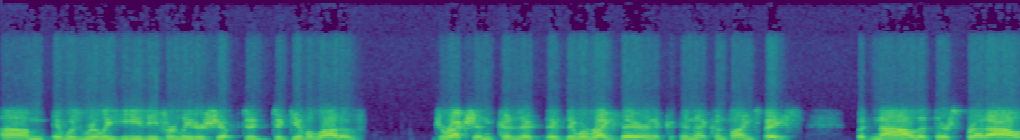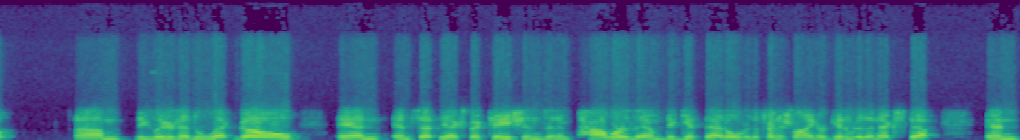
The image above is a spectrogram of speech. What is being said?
Um, it was really easy for leadership to to give a lot of direction because they, they, were right there in, a, in that confined space. But now that they're spread out, um, these leaders had to let go and and set the expectations and empower them to get that over the finish line or get them to the next step, and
